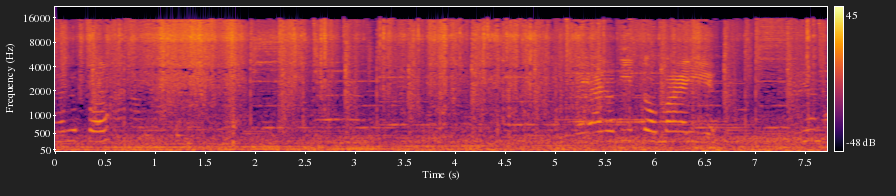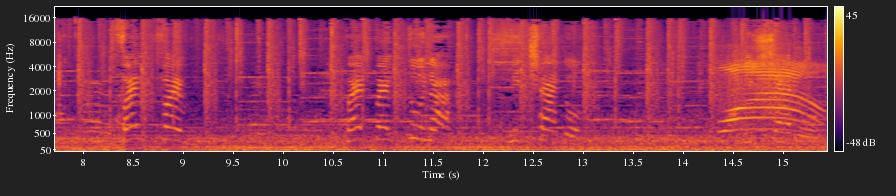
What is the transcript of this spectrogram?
Ano pa? Michado Michado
